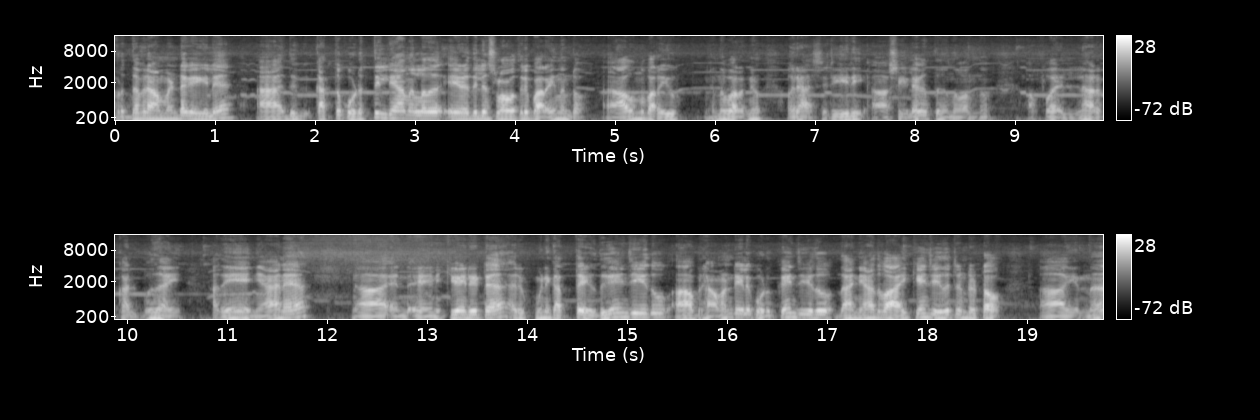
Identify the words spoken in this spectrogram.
വൃദ്ധ ബ്രാഹ്മണന്റെ കയ്യിൽ ഇത് കത്ത് കൊടുത്തില്ല എന്നുള്ളത് ഏതെങ്കിലും ശ്ലോകത്തിൽ പറയുന്നുണ്ടോ? ആ, അതൊന്ന് പറയൂ എന്ന് പറഞ്ഞു. ഒരശരീരി ആ ശീല കത്ത് നിന്ന് വന്നു. അപ്പോൾ എല്ലാവർക്കും അത്ഭുതമായി. അതേ ഞാൻ എനിക്ക് വേണ്ടിയിട്ട് രുക്മിണി കത്ത് എഴുതുകയും ചെയ്തു. ആ ബ്രാഹ്മണന്റെ കയ്യിൽ കൊടുക്കുകയും ചെയ്തു. ദാ ഞാൻ അത് വായിക്കുകയും ചെയ്തിട്ടുണ്ട് കേട്ടോ. എന്ന്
